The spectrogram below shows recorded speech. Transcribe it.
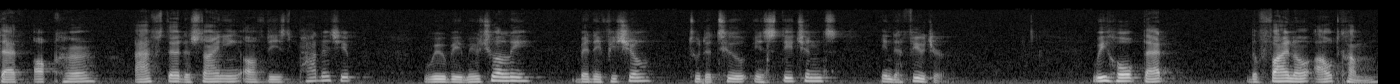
that occur after the signing of this partnership will be mutually beneficial to the two institutions in the future. We hope that the final outcome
